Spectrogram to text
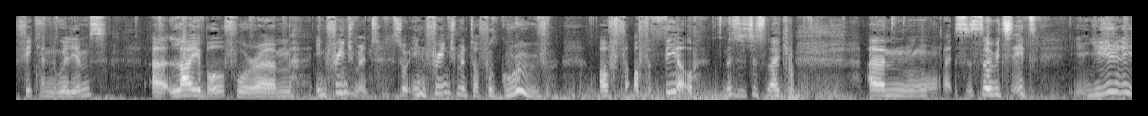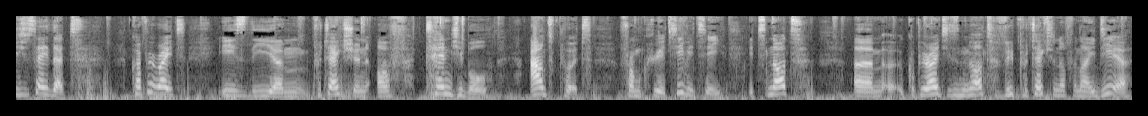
Thicke and Williams, uh, liable for um, infringement. So infringement of a groove, of of a feel. This is just like um, so. It's it's usually you say that copyright is the um, protection of tangible output from creativity. It's not um, copyright is not the protection of an idea.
